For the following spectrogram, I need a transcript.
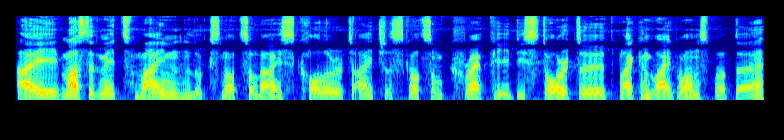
I must admit, mine looks not so nice colored. I just got some crappy, distorted black and white ones, but uh,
